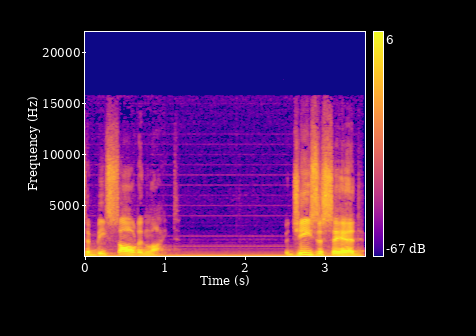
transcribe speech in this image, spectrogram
to be salt and light. But Jesus said,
